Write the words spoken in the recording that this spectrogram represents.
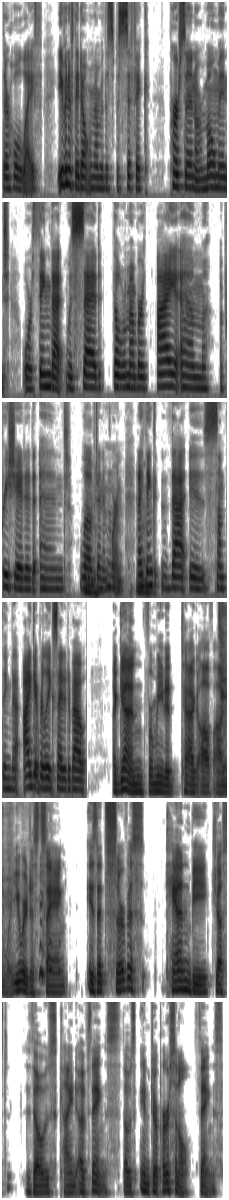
their whole life. Even if they don't remember the specific person or moment or thing that was said, they'll remember, I am appreciated and loved Mm. and important. And I Mm. think that is something that I get really excited about. Again, for me to tag off on what you were just saying, is that service can be just those kind of things, those interpersonal things.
